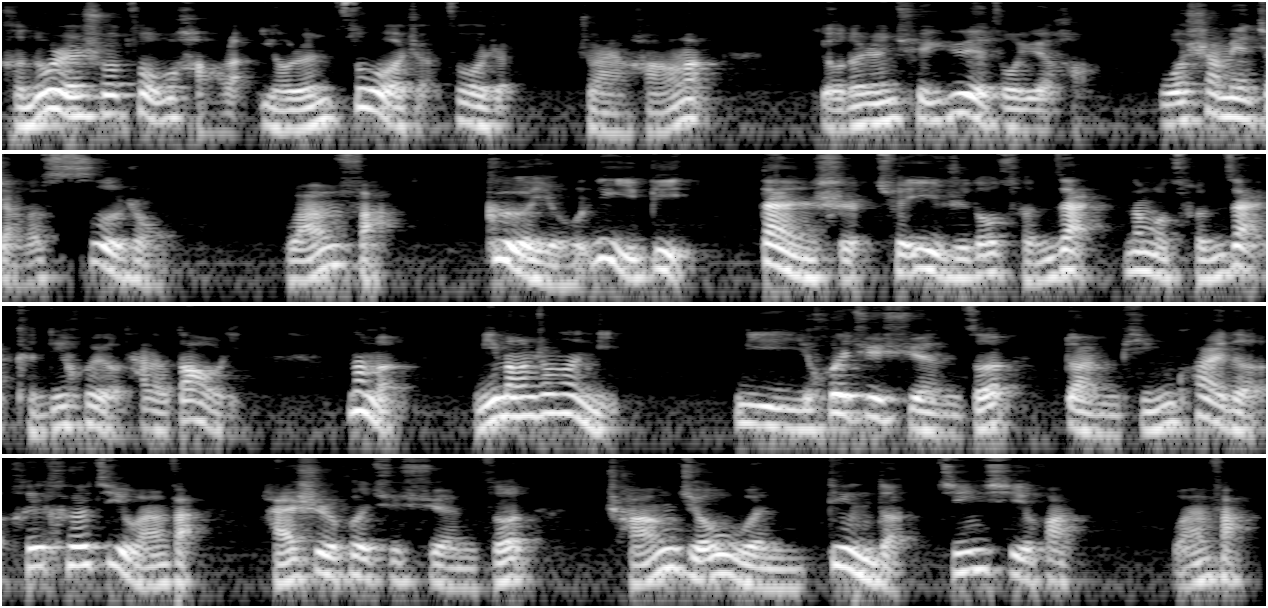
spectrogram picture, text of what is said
很多人说做不好了，有人做着做着。转行了，有的人却越做越好。我上面讲的四种玩法各有利弊，但是却一直都存在。那么存在肯定会有它的道理。那么迷茫中的你，你会去选择短平快的黑科技玩法，还是会去选择长久稳定的精细化玩法？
